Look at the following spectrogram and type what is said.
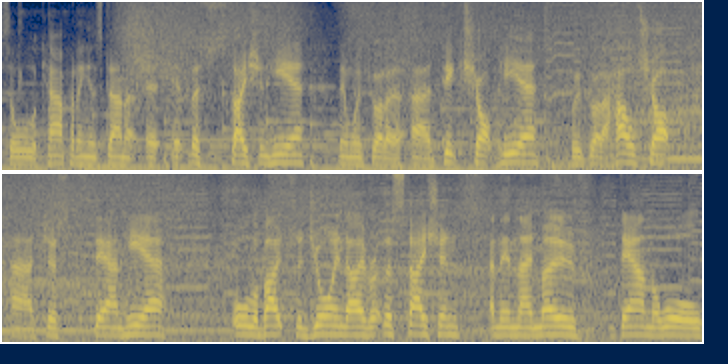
so all the carpeting is done at, at, at this station here. Then we've got a, a, deck shop here. We've got a hull shop uh, just down here. All the boats are joined over at this station and then they move down the wall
